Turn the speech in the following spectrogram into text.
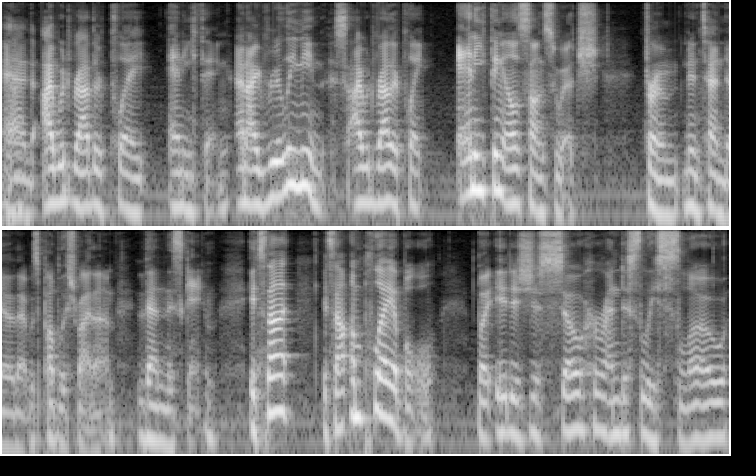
And I would rather play anything, and I really mean this. I would rather play anything else on Switch from Nintendo that was published by them than this game. It's not it's not unplayable, but it is just so horrendously slow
